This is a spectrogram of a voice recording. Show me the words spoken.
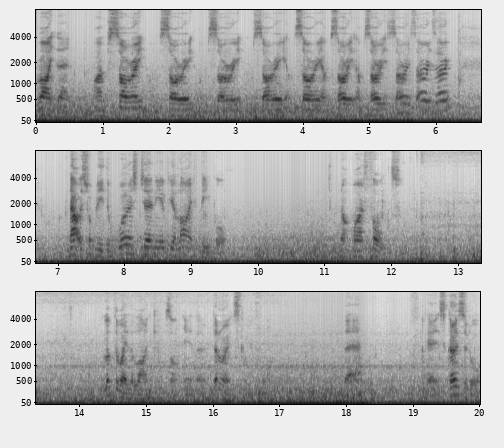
Right then. I'm sorry, I'm sorry, I'm sorry, I'm sorry, I'm sorry, I'm sorry, sorry, sorry, sorry. That was probably the worst journey of your life, people. Not my fault. Love the way the light comes on here though. Don't know where it's coming from. There? Okay, let's close the door.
